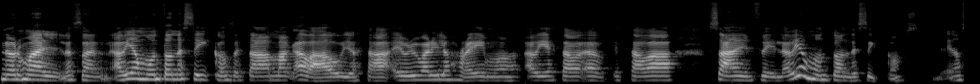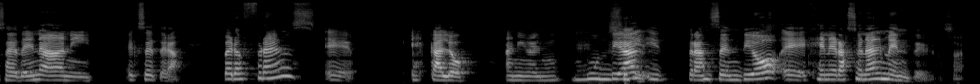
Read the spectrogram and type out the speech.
normal. O sea, había un montón de sitcoms. Estaba Mac Abaullo, estaba Everybody Los Raymond, había estaba, estaba Seinfeld, había un montón de sitcoms. No sé, The Nanny, etc. Pero Friends eh, escaló a nivel mundial Sí. y trascendió eh, generacionalmente. O sea,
